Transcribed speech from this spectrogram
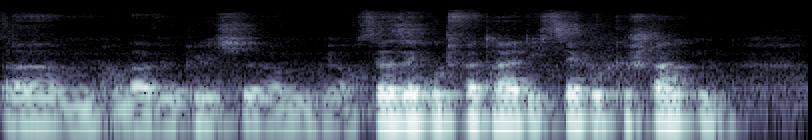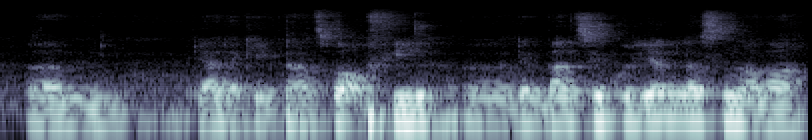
ähm, haben wir wirklich ähm, ja, sehr, sehr gut verteidigt, sehr gut gestanden. Ähm, ja, der Gegner hat zwar auch viel äh, den Ball zirkulieren lassen, aber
